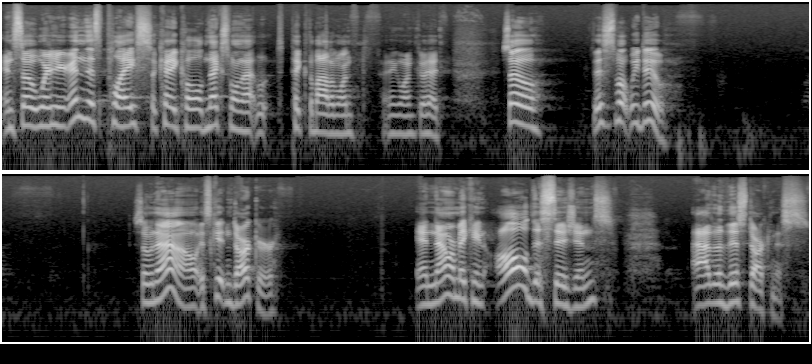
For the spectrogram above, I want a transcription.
And so when you're in this place, okay, Cole, next one, that, pick the bottom one. Anyone, go ahead. So this is what we do. So now it's getting darker, and now we're making all decisions out of this darkness.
